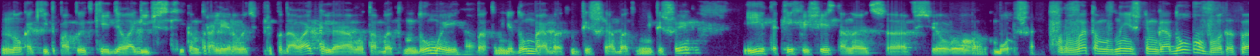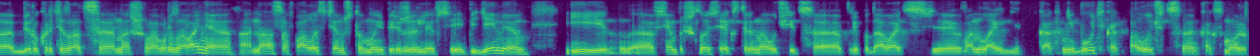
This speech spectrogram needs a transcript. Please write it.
ну, какие-то попытки идеологически контролировать преподавателя. Вот об этом думай, об этом не думай, об этом пиши, об этом не пиши. И таких вещей становится все больше. В этом, в нынешнем году, вот эта бюрократизация нашего образования, она совпала с тем, что мы пережили все эпидемию, и э, всем пришлось экстренно учиться преподавать э, в онлайне. Как-нибудь, как получится, как сможет.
